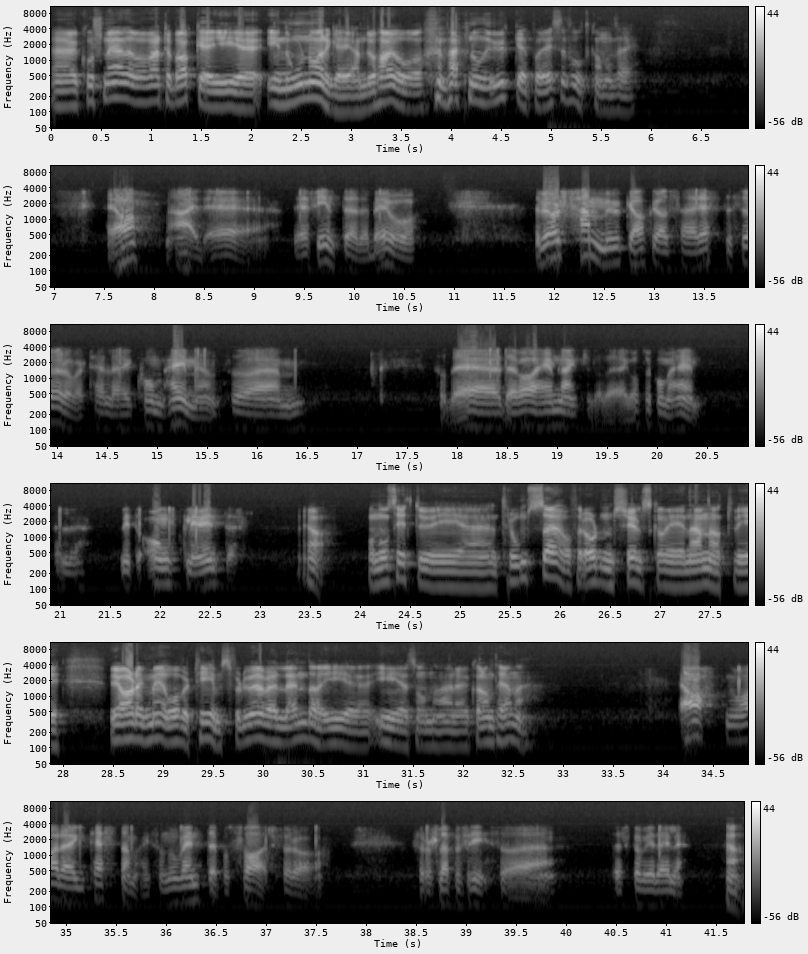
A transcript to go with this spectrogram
Eh, hvordan er det å være tilbake i, eh, i Nord-Norge igjen? Du har jo vært noen uker på reisefot, kan man si. Ja, nei, det er, det er fint det. Det ble jo det ble vel fem uker akkurat så jeg reiste sørover til jeg kom hjem igjen. Så, um, så det, det var hjemlengsel, og det er godt å komme hjem til litt ordentlig vinter. Ja. Og nå sitter du i Tromsø, og for ordens skyld skal vi nevne at vi, vi har deg med over Teams, for du er vel enda i, i sånn her eh, karantene? Ja, nå har jeg testa meg, så nå venter jeg på svar for å, for å slippe fri. Så eh, det skal bli deilig. Ja.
